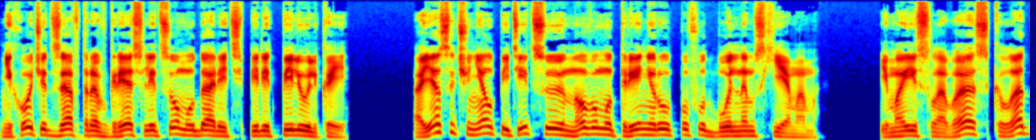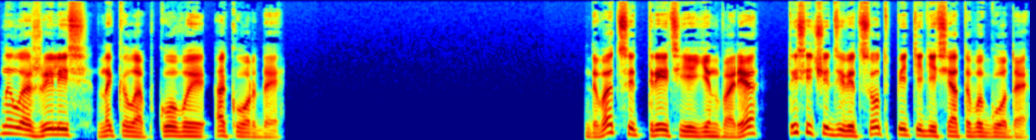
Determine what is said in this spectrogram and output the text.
не хочет завтра в грязь лицом ударить перед пилюлькой. А я сочинял петицию новому тренеру по футбольным схемам. И мои слова складно ложились на колобковые аккорды. 23 января 1950 года.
